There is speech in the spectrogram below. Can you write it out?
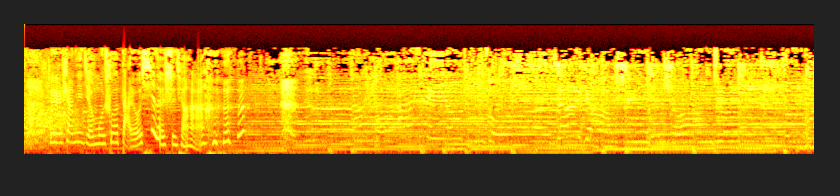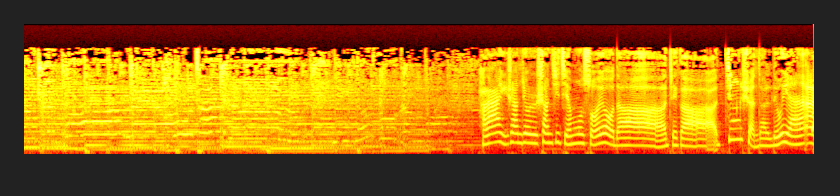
这是上期节目说打游戏的事情哈。”好啦，以上就是上期节目所有的这个精选的留言啊！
